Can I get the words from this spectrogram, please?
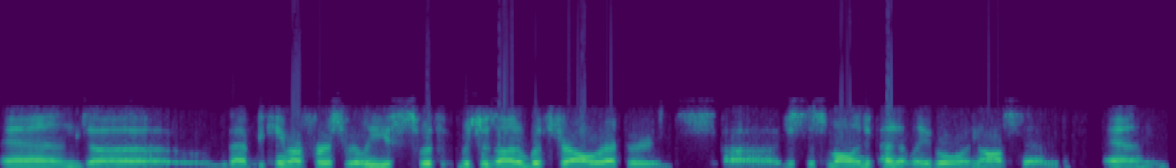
and uh, that became our first release, with which was on Withdrawal Records, uh, just a small independent label in Austin, and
